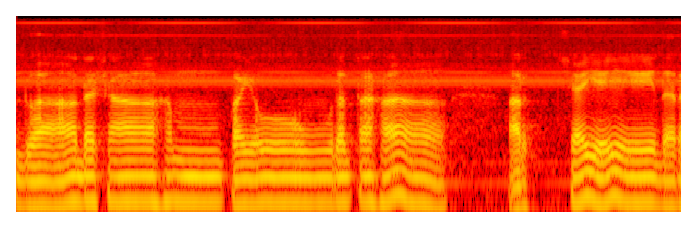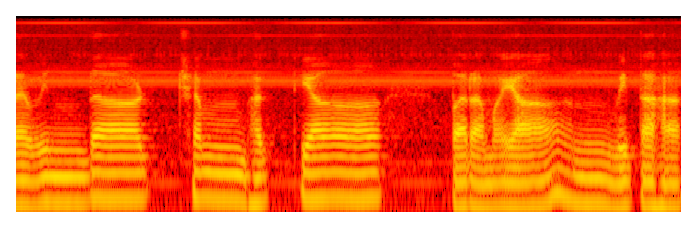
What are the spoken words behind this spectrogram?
द्वादशाहं पयोव्रतः अर्चयेदरविन्दाक्षं भक्त्या परमयान्वितः।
